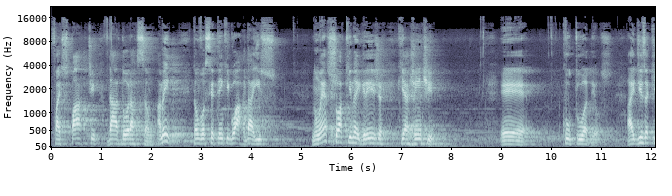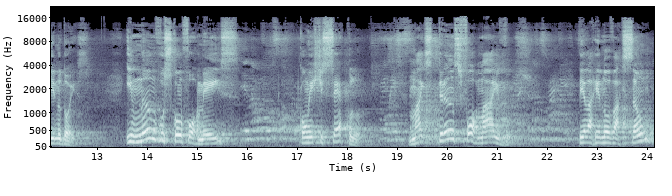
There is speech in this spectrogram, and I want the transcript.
faz parte da adoração. Amém? Então você tem que guardar isso. Não é só aqui na igreja que a gente é, cultua a Deus. Aí diz aqui no 2: E não vos conformeis com este século, mas transformai-vos pela renovação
